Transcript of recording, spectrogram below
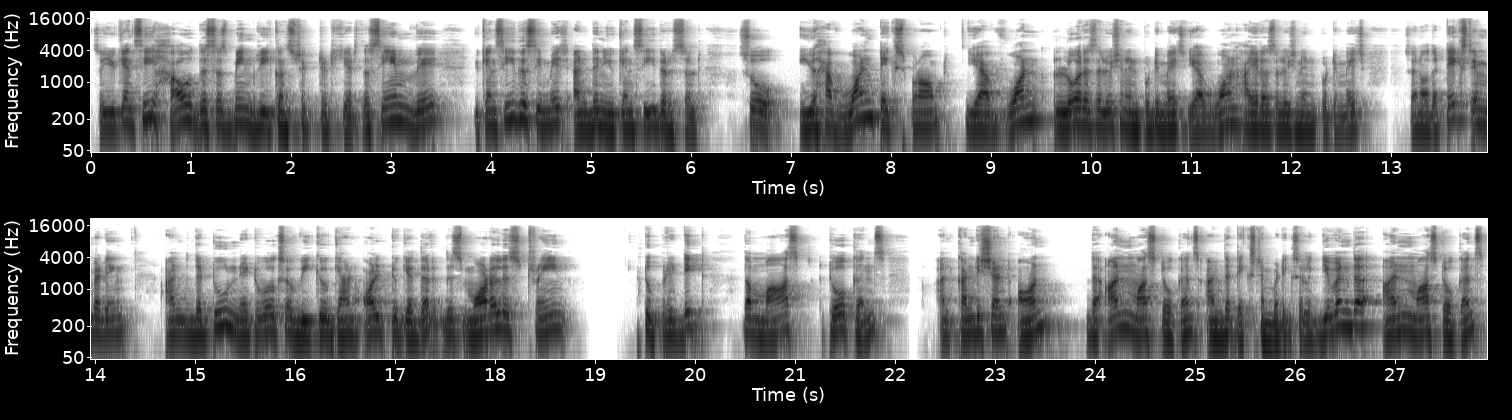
So you can see how this is being reconstructed here. The same way you can see this image and then you can see the result. So you have one text prompt, you have one low resolution input image, you have one high resolution input image. So now the text embedding and the two networks of VQGAN all together, this model is trained to predict the masked tokens and conditioned on the unmasked tokens and the text embedding. So like given the unmasked tokens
